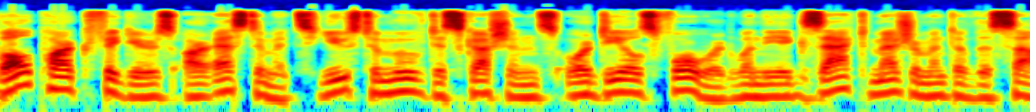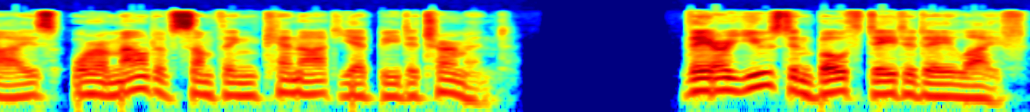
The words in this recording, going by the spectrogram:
Ballpark figures are estimates used to move discussions or deals forward when the exact measurement of the size or amount of something cannot yet be determined. They are used in both day-to-day -day life,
